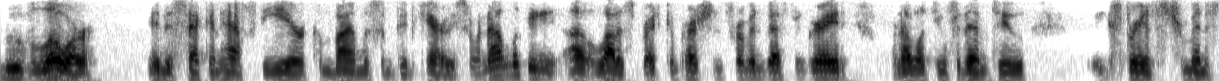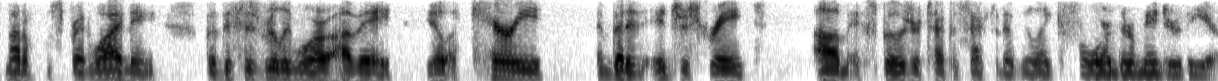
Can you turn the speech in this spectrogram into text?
move lower in the second half of the year combined with some good carry. So we're not looking at a lot of spread compression from investment grade. We're not looking for them to experience a tremendous amount of spread widening, but this is really more of a you know a carry embedded interest rate um, exposure type of sector that we like for the remainder of the year.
